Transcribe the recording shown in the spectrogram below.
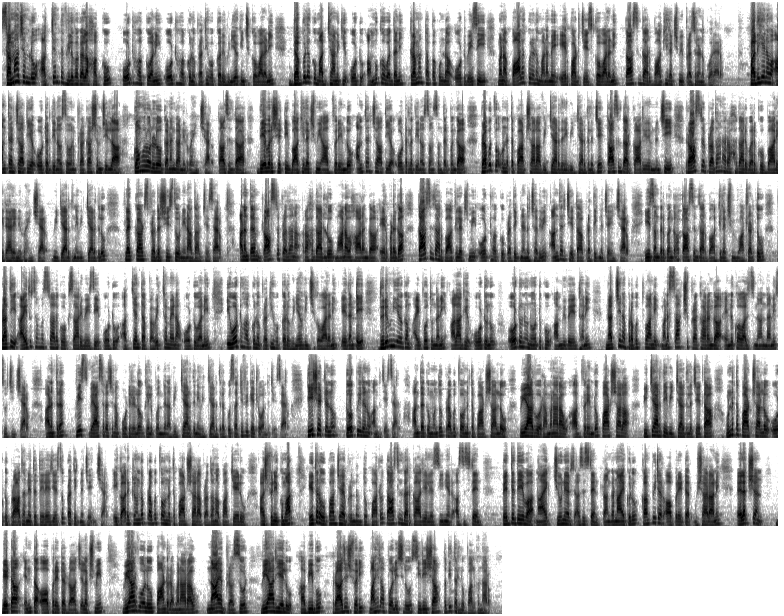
సమాజంలో అత్యంత విలువగల హక్కు ఓటు హక్కు అని ఓటు హక్కును ప్రతి ఒక్కరూ వినియోగించుకోవాలని డబ్బులకు మధ్యానికి ఓటు అమ్ముకోవద్దని క్రమం తప్పకుండా ఓటు వేసి మన పాలకులను మనమే ఏర్పాటు చేసుకోవాలని తహసీల్దార్ భాగ్యలక్ష్మి ప్రజలను కోరారు. పదిహేనవ అంతర్జాతీయ ఓటర్ దినోత్సవం ప్రకాశం జిల్లా కొమరోలులో ఘనంగా నిర్వహించారు. తహసీల్దార్ దేవర్శెట్టి భాగ్యలక్ష్మి ఆధ్వర్యంలో అంతర్జాతీయ ఓటర్ల దినోత్సవం సందర్భంగా ప్రభుత్వ ఉన్నత పాఠశాల విద్యార్థిని విద్యార్థులచే తహసీల్దార్ కార్యాలయం నుంచి రాష్ట్ర ప్రధాన రహదారి వరకు భారీ ర్యాలీ నిర్వహించారు. విద్యార్థిని విద్యార్థులు ఫ్లెక్ కార్డ్స్ ప్రదర్శిస్తూ నినాదాలు చేశారు. అనంతరం రాష్ట్ర ప్రధాన రహదారిలో మానవహారంగా ఏర్పడగా తహసీల్దార్ భాగ్యలక్ష్మి ఓటు హక్కు ప్రతిజ్ఞను చదివి అందరి చేత ప్రతిజ్ఞ చేయించారు. ఈ సందర్భంగా తహసీల్దార్ భాగ్యలక్ష్మి మాట్లాడుతూ ప్రతి ఐదు సంవత్సరాలకు ఒకసారి వేసే ఓటు అత్యంత పవిత్రమైన ఓటు అని ఈ ఓటు హక్కును ప్రతి ఒక్కరూ వినియోగించుకోవాలని లేదంటే దుర్వినియోగం అయిపోతుందని అలాగే ఓటును ఓటును నోటుకు అమ్మివేయొద్దని నచ్చిన ప్రభుత్వాన్ని మనస్సాక్షి ప్రకారంగా ఎన్నుకోవాల్సిందని సూచించారు. అనంతరం క్విజ్ వ్యాసరచన పోటీలలో గెలుపొందిన విద్యార్థిని విద్యార్థులకు సర్టిఫికెట్లు అందజేశారు. టీషర్ట్లను టోపీలను అందజేశారు. అంతకుముందు ప్రభుత్వ ఉన్నత పాఠశాలలో విఆర్ఓ రమణారావు ఆధ్వర్యంలో పాఠశాల విద్యార్థి విద్యార్థుల చేత ఉన్నత పాఠశాలలో ఓటు ప్రాధాన్యత తెలియజేస్తూ ప్రతిజ్ఞ చేయించారు. ఈ కార్యక్రమంలో ప్రభుత్వ ఉన్నత పాఠశాల ప్రధానోపాధ్యాయుడు అశ్విని కుమార్ ఇతర ఉపాధ్యాయ బృందంతో పాటు తహసీల్దార్ కార్యాలయ senior assistant Peddadeva Nayak junior assistant Ranganayakulu computer operator Usharani election data entry operator Rajalakshmi విఆర్ఓలు Pandu Ramanarao Nayab Rasool విఆర్ఏలు హబీబు రాజేశ్వరి మహిళా పోలీసులు శిరీష తదితరులు పాల్గొన్నారు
